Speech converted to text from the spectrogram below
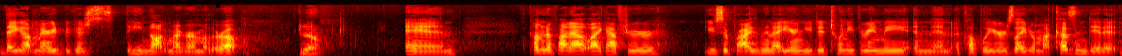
they got married because he knocked my grandmother up. yeah. And come to find out, like after you surprised me that year and you did 23andMe, and then a couple years later, my cousin did it.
